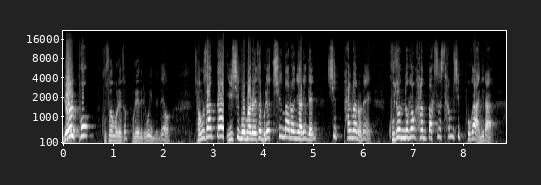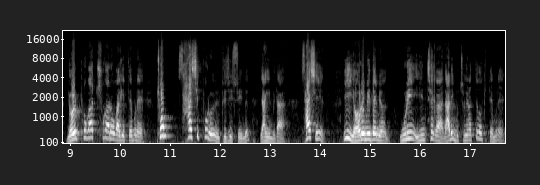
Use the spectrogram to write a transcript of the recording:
10포 구성을 해서 보내드리고 있는데요. 정상가 25만 원에서 무려 7만 원이 할인된 18만 원에 구전 녹용 한 박스 30포가 아니라 10포가 추가로 가기 때문에 총 40포를 드실 수 있는 양입니다. 사실 이 여름이 되면 우리 인체가 날이 무척이나 뜨겁기 때문에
